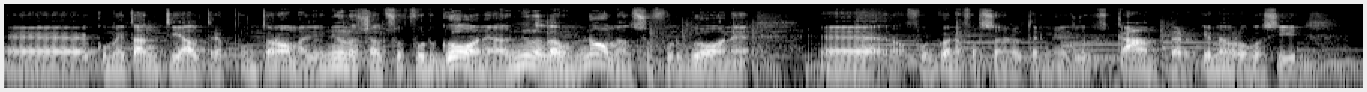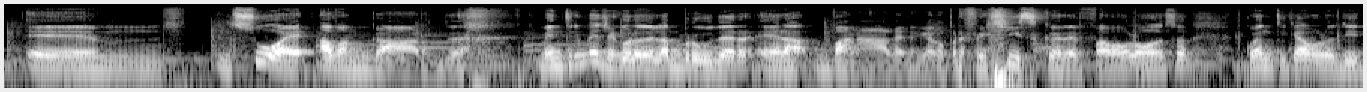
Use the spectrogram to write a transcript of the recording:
eh, come tanti altri appunto nomadi, ognuno ha il suo furgone, ognuno dà un nome al suo furgone, eh, no, furgone forse nel termine giusto, camper, chiamiamolo così, ehm, il suo è avant-garde, mentre invece quello della Bruder era Van Halen, che lo preferisco ed è favoloso. Quanti cavolo di,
